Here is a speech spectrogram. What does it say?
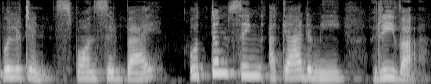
Bulletin sponsored by Uttam Singh Academy, Riva.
